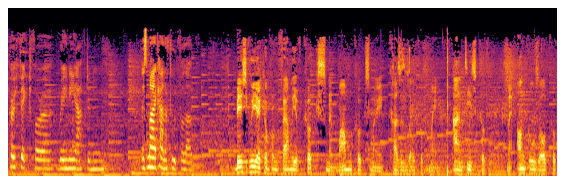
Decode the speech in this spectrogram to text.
perfect for a rainy afternoon. It's my kind of food for love. Basically, I come from a family of cooks. My mom cooks, my cousins all cook, my aunties cook, my uncles all cook.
